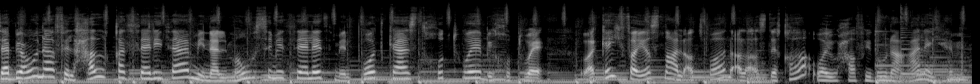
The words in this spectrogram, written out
تابعونا في الحلقة الثالثة من الموسم الثالث من بودكاست خطوة بخطوة وكيف يصنع الأطفال الأصدقاء ويحافظون عليهم.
